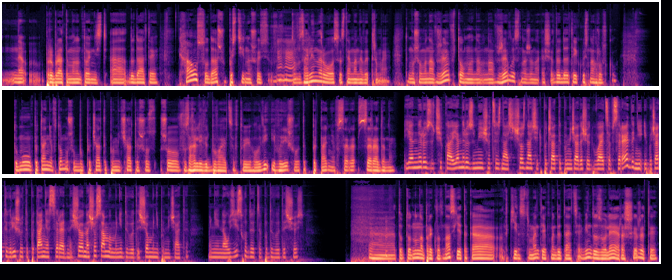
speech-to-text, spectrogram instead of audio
не прибрати монотонність, а додати хаосу, да, що постійно щось, uh-huh. то взагалі нервова система не витримає. Тому що вона вже втомлена, вона вже виснажена, а ще додати якусь нагрузку. Тому питання в тому, щоб почати помічати, що що взагалі відбувається в твоїй голові, і вирішувати питання всередини. Я не роз... Чекаю, я не розумію, що це значить. Що значить почати помічати, що відбувається всередині, і почати вирішувати питання зсередини? Що на що саме мені дивитись, що мені помічати? Мені на УЗІ сходити, подивитись щось. Е, тобто, ну, наприклад, в нас є така, такий інструмент, як медитація. Він дозволяє розширити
